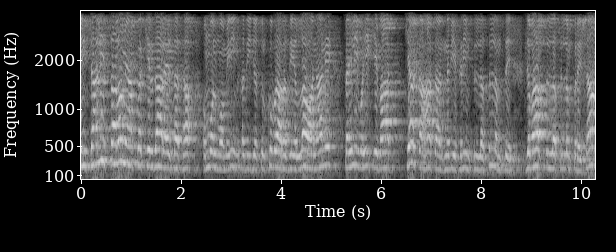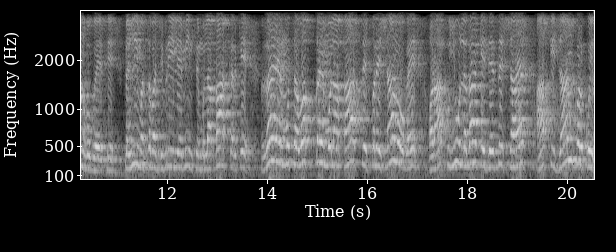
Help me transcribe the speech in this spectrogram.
ان چالیس سالوں میں آپ کا کردار ایسا تھا۔ ام المومنین خدیجۃ القبرا رضی اللہ عنہ نے پہلی وہی کے بعد کیا کہا تھا نبی کریم صلی اللہ علیہ وسلم سے؟ جب آپ صلی اللہ علیہ وسلم پریشان ہو گئے تھے، پہلی مرتبہ جبریل امین سے ملاقات کر کے غیر متوقع ملاقات سے پریشان ہو گئے اور آپ کو یوں لگا کہ جیسے شاید آپ کی جان پر کوئی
